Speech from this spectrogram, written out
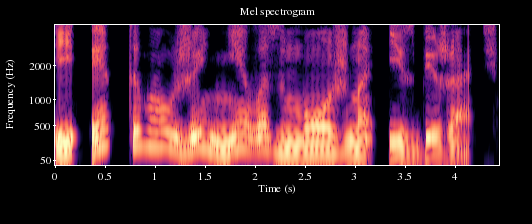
И этого уже невозможно избежать.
